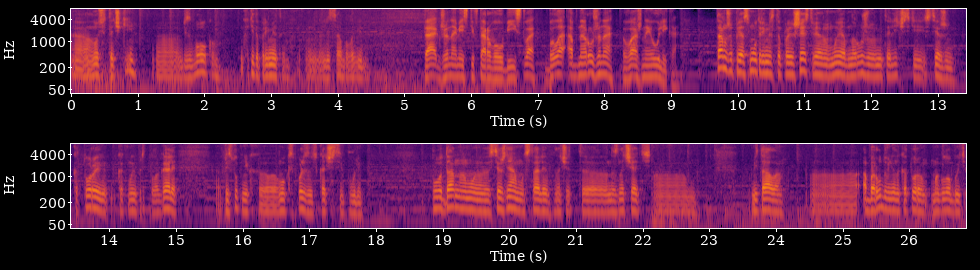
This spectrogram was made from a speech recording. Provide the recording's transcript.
э, носит очки, э, бейсболку. Какие-то приметы лица было видно. Также на месте второго убийства была обнаружена важная улика. Там же при осмотре места происшествия мы обнаруживаем металлический стержень, который, как мы и предполагали, преступник э, мог использовать в качестве пули. По данным э, стержням мы стали значит, э, назначать э, металла, оборудование, на котором могло быть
